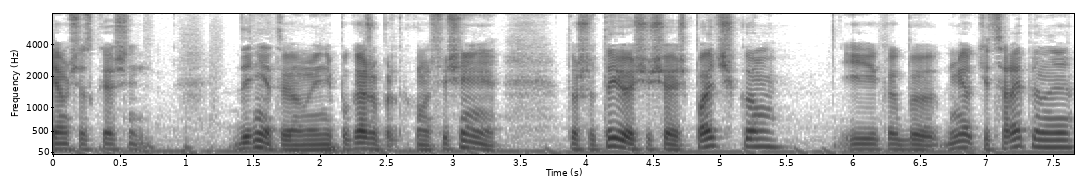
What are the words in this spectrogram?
я вам сейчас, конечно, да нет, я вам не покажу при таком освещении, то, что ты ее ощущаешь пальчиком, и как бы мелкие царапины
